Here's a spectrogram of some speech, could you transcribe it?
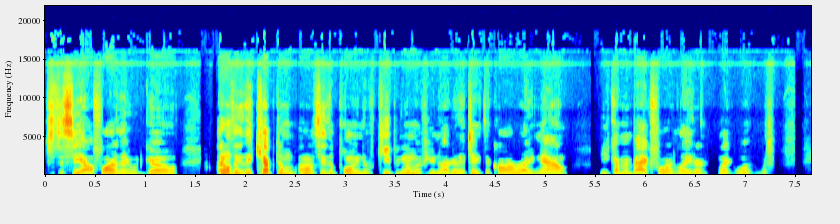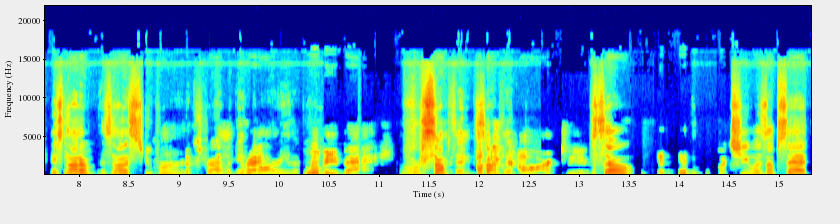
just to see how far they would go. I don't think they kept them. I don't see the point of keeping them if you're not going to take the car right now. You coming back for it later? Like what? It's not a. It's not a super extravagant car either. We'll be back. Or something. Something. car too. So, but she was upset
